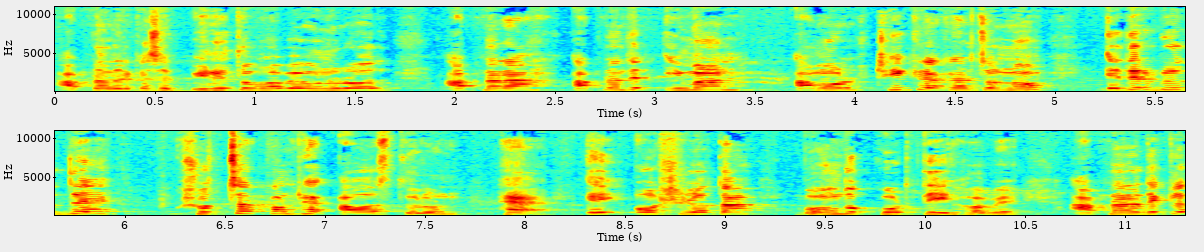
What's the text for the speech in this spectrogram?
আপনাদের কাছে বিনীতভাবে অনুরোধ, আপনারা আপনাদের ইমান, আমল ঠিক রাখার জন্য এদের বিরুদ্ধে সোচ্চার কণ্ঠে আওয়াজ তুলুন। হ্যাঁ এই অশ্লীলতা বন্ধ করতেই হবে। আপনারা দেখলে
